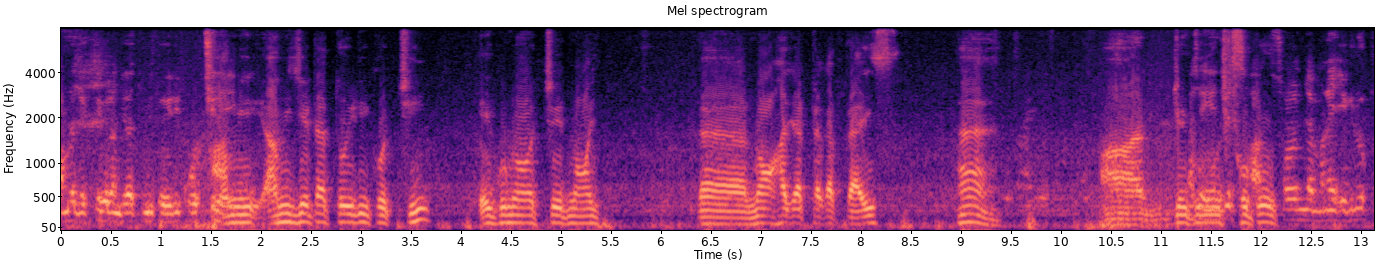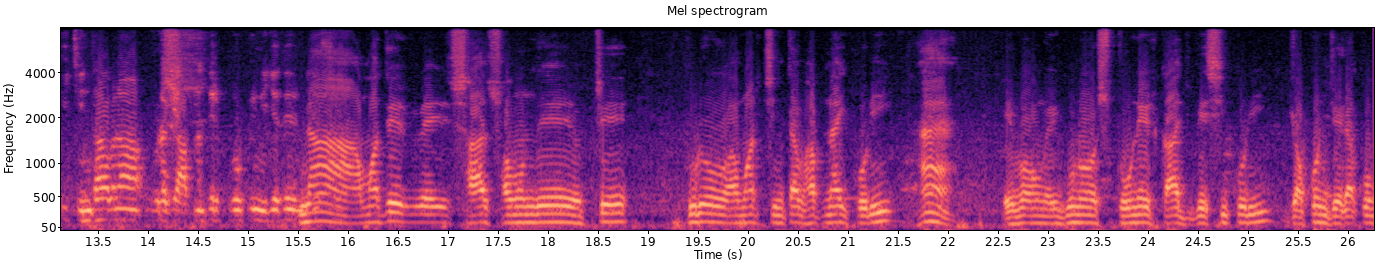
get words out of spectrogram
আমরা দেখতে পেলাম যেটা তুমি তৈরি করছিলে। আমি আমি যেটা তৈরি করছি এগুলো হচ্ছে নয় ন হাজার টাকা প্রাইস হ্যাঁ। আর আচ্ছা যেগুলো ছোট সরঞ্জাম মানে এগুলো কি চিন্তা ভাবনা ওটা কি আপনাদের পুরোপুরি নিজেদের না আমাদের সাজ সম্বন্ধে হচ্ছে পুরো আমার চিন্তা ভাবনাই করি হ্যাঁ। এবং এগুলো স্টোনের কাজ বেশি করি যখন যেরকম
